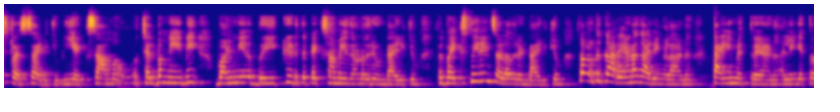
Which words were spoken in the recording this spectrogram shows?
സ്ട്രെസ് ആയിരിക്കും ഈ എക്സാം ചിലപ്പോൾ മേ ബി വൺ ഇയർ ബ്രേക്ക് എടുത്തിട്ട് എക്സാം എഴുതണവരുണ്ടായിരിക്കും ചിലപ്പോൾ എക്സ്പീരിയൻസ് ഉള്ളവരുണ്ടായിരിക്കും. സോ അവർക്കൊക്കെ അറിയണ കാര്യങ്ങളാണ്. ടൈം എത്രയാണ്? അല്ലെങ്കിൽ എത്ര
